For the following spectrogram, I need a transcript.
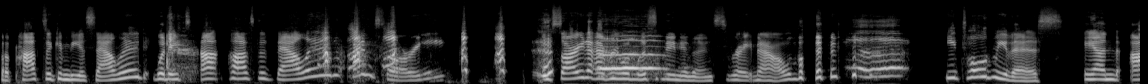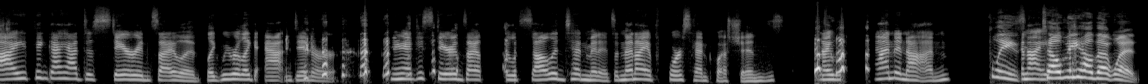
But pasta can be a salad when it's not pasta salad. I'm sorry. I'm sorry to everyone listening to this right now, but he told me this. And I think I had to stare in silence. Like we were like at dinner. and I had to stare in silence for a solid 10 minutes. And then I, of course, had questions. And I went on and on. Please And I- tell me how that went.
